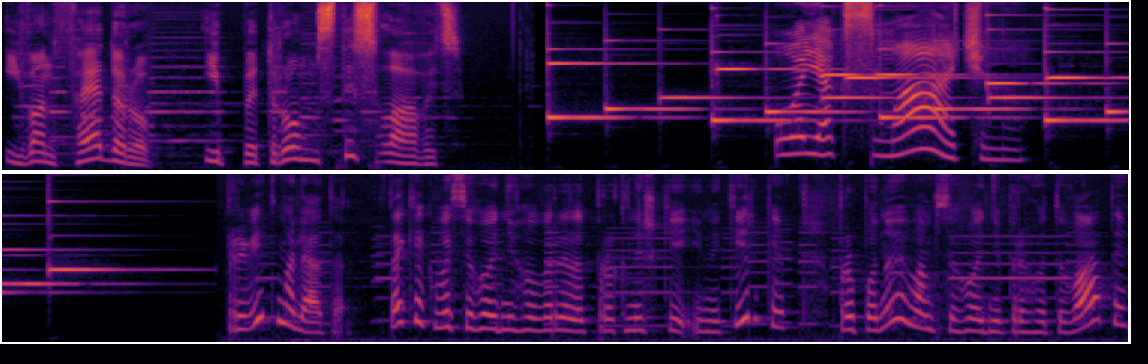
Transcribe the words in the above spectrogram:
Іван Федоров і Петро Мстиславець. Ой, як смачно! Привіт, малята! Так як ви сьогодні говорили про книжки і не тільки, пропоную вам сьогодні приготувати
